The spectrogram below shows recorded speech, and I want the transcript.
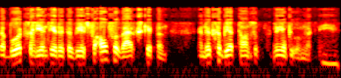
daar behoort geleenthede te wees veral vir werkskepping en dit gebeur tans op nie op die oomblik nie.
